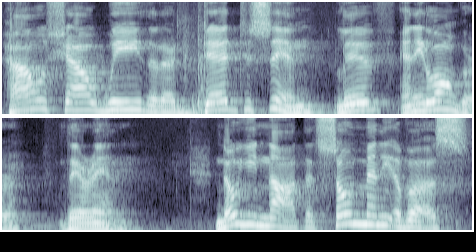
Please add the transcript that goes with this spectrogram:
How shall we that are dead to sin live any longer therein? Know ye not that so many of us,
